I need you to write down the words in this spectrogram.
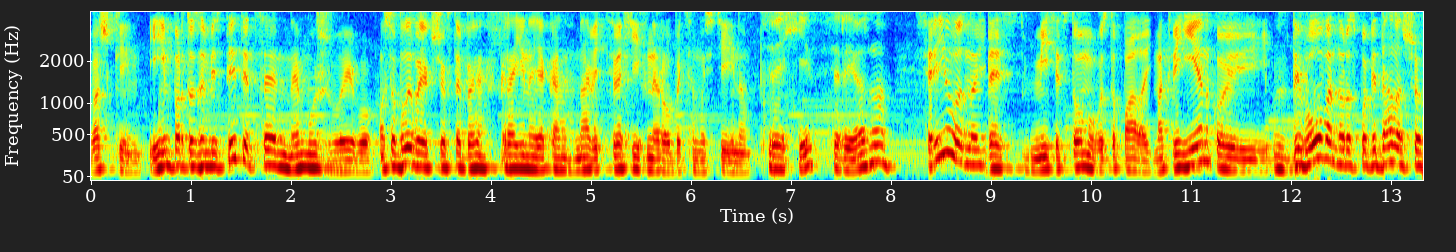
важким. І імпортозамістити це неможливо, особливо якщо в тебе країна, яка навіть цвяхів не робить самостійно. Цвяхів? Серйозно? Valeu! Серйозно, десь місяць тому виступала Матвієнко і здивовано розповідала, що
